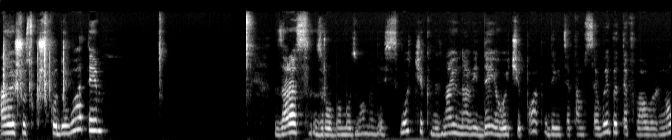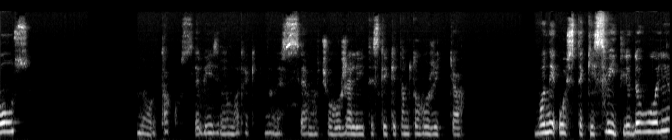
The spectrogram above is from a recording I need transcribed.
але що шкодувати. Зараз зробимо з вами десь сводчик. Не знаю навіть, де його чіпати. Дивіться, там все вибите, flower nose. Ну, отак усе візьмемо, так і нанесемо, чого жаліти, скільки там того життя. Вони ось такі світлі доволі.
